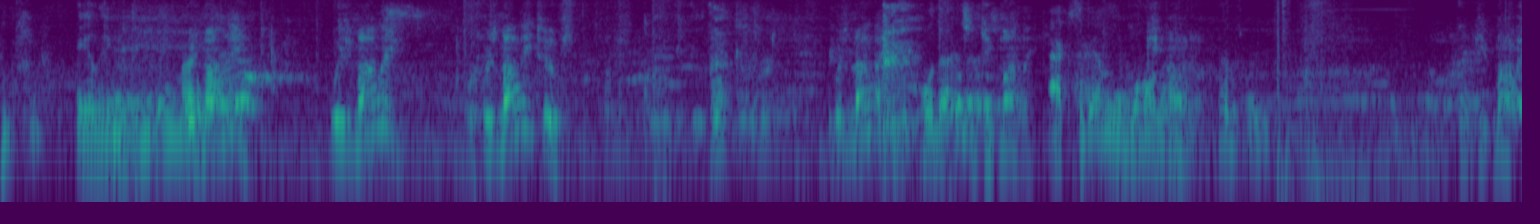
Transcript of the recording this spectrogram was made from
Alien, you can bang my Where's Molly? wall. Where's Molly? Where's Molly to? Where's Molly? Oh, that Get Molly. accidentally walled Keep her. on. That was weird. Go get Molly.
